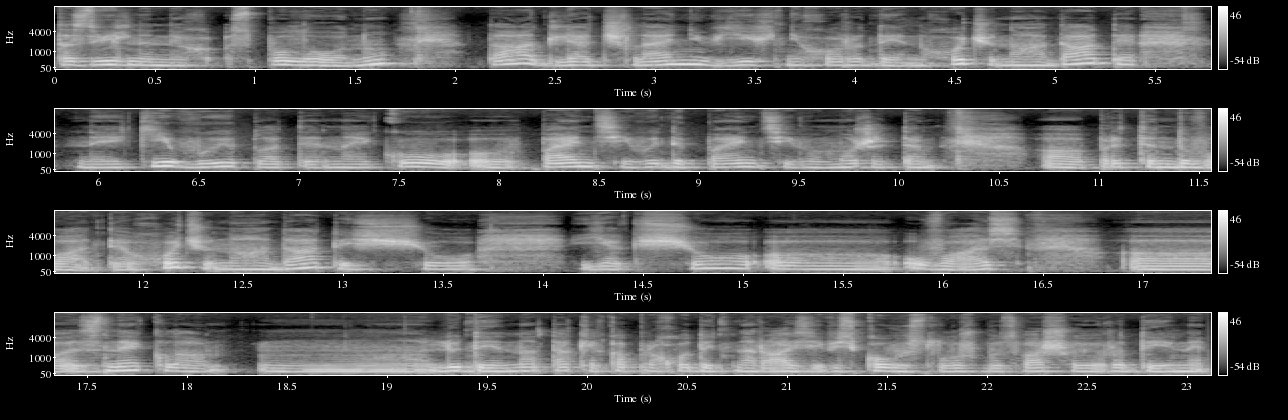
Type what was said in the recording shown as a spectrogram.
та звільнених з полону та для членів їхніх родин. Хочу нагадати, на які виплати, на яку пенсії, види пенсії ви можете претендувати. Хочу нагадати, що якщо у вас зникла людина, так, яка проходить наразі військову службу з вашої родини,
